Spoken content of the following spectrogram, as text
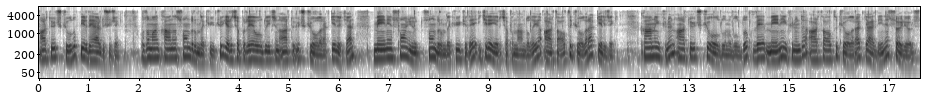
artı 3Q'luk bir değer düşecek. O zaman K'nın son durumdaki yükü yarıçapı R olduğu için artı 3Q olarak gelirken M'nin son, son durumdaki yükü de 2R yarıçapından dolayı artı 6Q olarak gelecek. K'nın yükünün artı 3Q olduğunu bulduk ve M'nin yükünün de artı 6Q olarak geldiğini söylüyoruz.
